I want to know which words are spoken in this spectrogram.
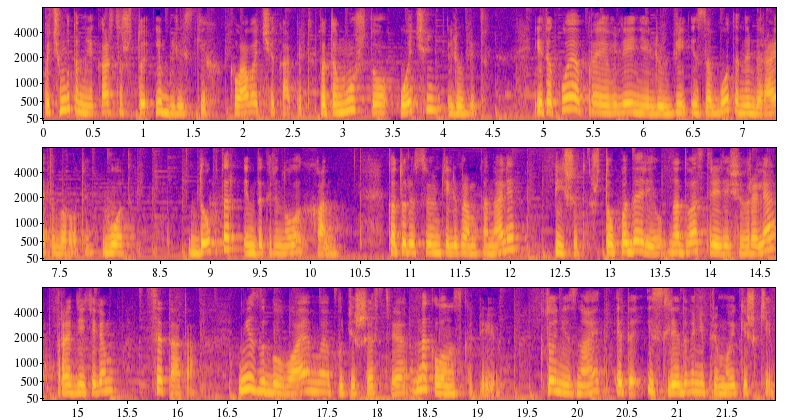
Почему-то мне кажется, что и близких Клава чекапит, потому что очень любит. И такое проявление любви и заботы набирает обороты. Вот, доктор-эндокринолог Хан, который в своем телеграм-канале пишет, что подарил на 23 февраля родителям, цитата, «незабываемое путешествие на колоноскопию». Кто не знает, это исследование прямой кишки.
